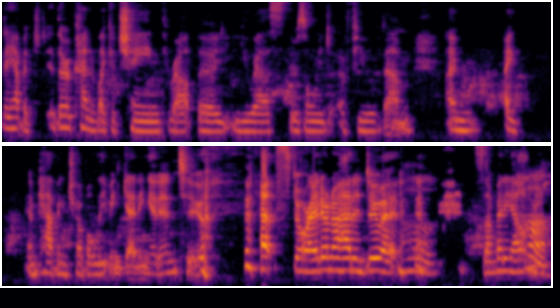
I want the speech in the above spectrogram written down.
they have a they're kind of like a chain throughout the U.S. There's only a few of them. I'm I am having trouble even getting it into that store. I don't know how to do it. Oh. Somebody help huh. me.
